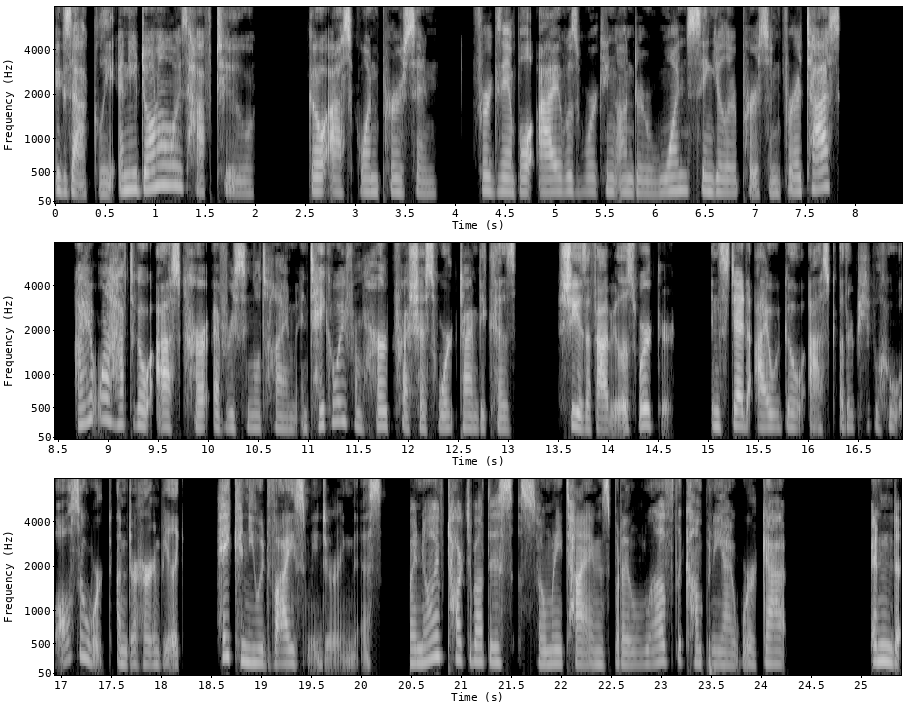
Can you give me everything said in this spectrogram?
Exactly. And you don't always have to go ask one person. For example, I was working under one singular person for a task. I didn't want to have to go ask her every single time and take away from her precious work time because she is a fabulous worker. Instead, I would go ask other people who also worked under her and be like, hey, can you advise me during this? I know I've talked about this so many times, but I love the company I work at. And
